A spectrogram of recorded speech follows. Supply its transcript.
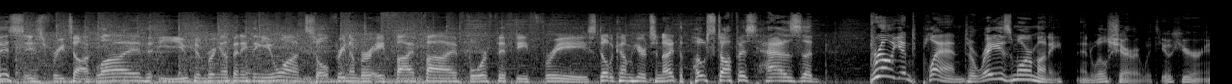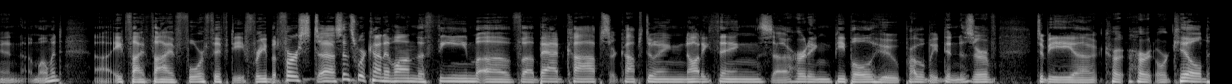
This is Free Talk Live. You can bring up anything you want. Toll free number 855 450 free. Still to come here tonight, the post office has a brilliant plan to raise more money, and we'll share it with you here in a moment. Uh, 855 450 free. But first, uh, since we're kind of on the theme of uh, bad cops or cops doing naughty things, uh, hurting people who probably didn't deserve to be uh, hurt or killed,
